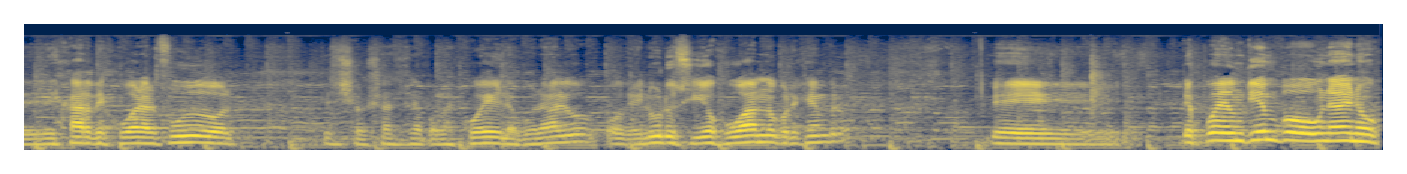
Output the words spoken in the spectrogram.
de dejar de jugar al fútbol, qué sé yo, ya sea por la escuela o por algo, o el Uru siguió jugando, por ejemplo. Eh, después de un tiempo, una vez nos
